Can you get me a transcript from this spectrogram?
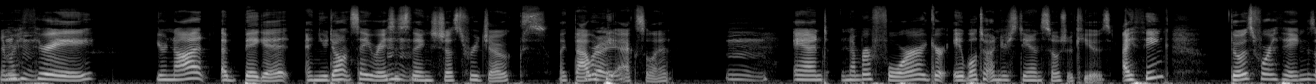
Number Mm-hmm. 3, you're not a bigot and you don't say racist Mm-hmm. things just for jokes. Like that would be excellent. Mm. And number 4, you're able to understand social cues. I think those four things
